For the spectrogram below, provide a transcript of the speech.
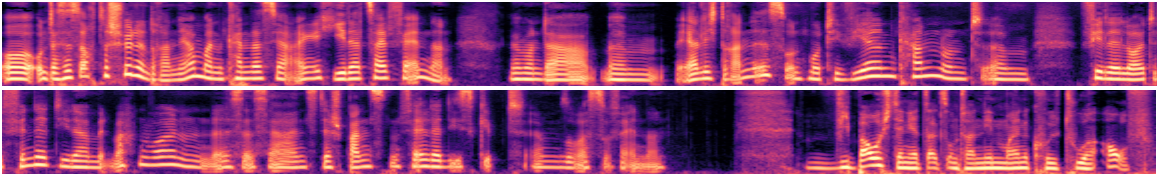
Uh, und das ist auch das Schöne dran, ja. Man kann das ja eigentlich jederzeit verändern wenn man da ähm, ehrlich dran ist und motivieren kann und ähm, viele Leute findet, die da mitmachen wollen, es ist ja eines der spannendsten Felder, die es gibt, ähm, sowas zu verändern. Wie baue ich denn jetzt als Unternehmen meine Kultur auf?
